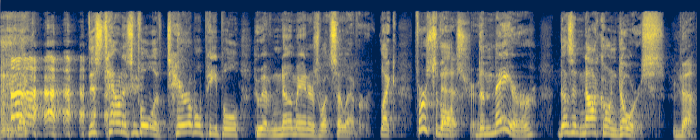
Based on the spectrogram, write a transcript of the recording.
Like, this town is full of terrible people who have no manners whatsoever. Like, first of That all, the mayor doesn't knock on doors. No.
